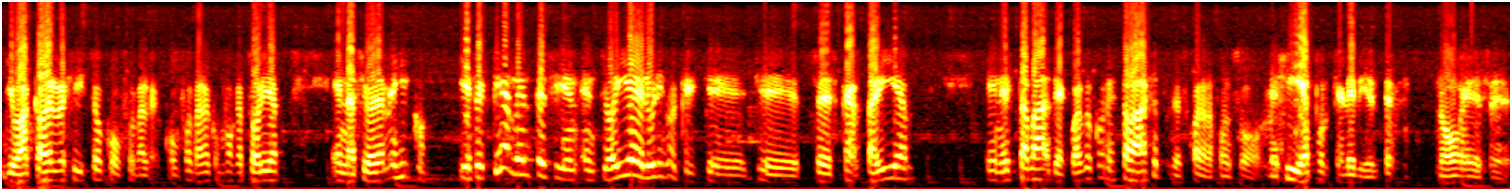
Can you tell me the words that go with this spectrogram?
llevó a cabo el registro conforme a la, conforme a la convocatoria en la Ciudad de México. Y efectivamente, si en, teoría el único que, se descartaría en esta de acuerdo con esta base, pues es Juan Alfonso Mejía, porque él evidentemente no es eh,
